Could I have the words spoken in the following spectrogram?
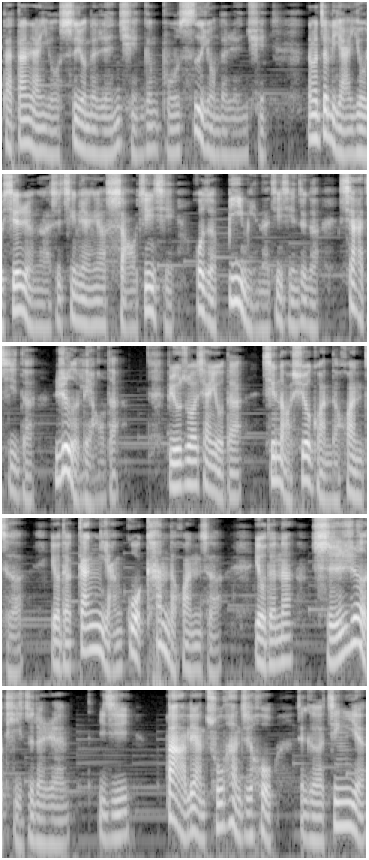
它当然有适用的人群跟不适用的人群，那么这里啊，有些人啊是尽量要少进行或者避免呢进行这个夏季的热疗的，比如说像有的心脑血管的患者，有的肝阳过亢的患者，有的呢湿热体质的人，以及大量出汗之后这个津液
